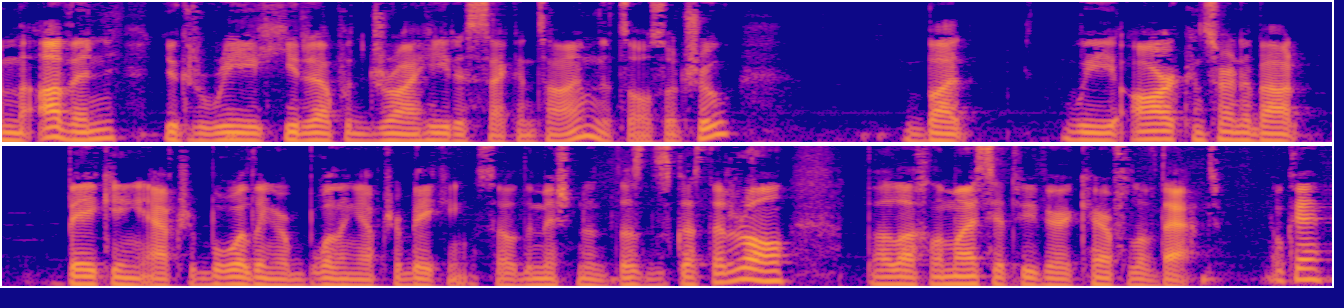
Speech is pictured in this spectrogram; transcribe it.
in the oven, you could reheat it up with dry heat a second time. That's also true, but we are concerned about baking after boiling or boiling after baking. So the Mishnah doesn't discuss that at all, but Allah you have to be very careful of that. Okay?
